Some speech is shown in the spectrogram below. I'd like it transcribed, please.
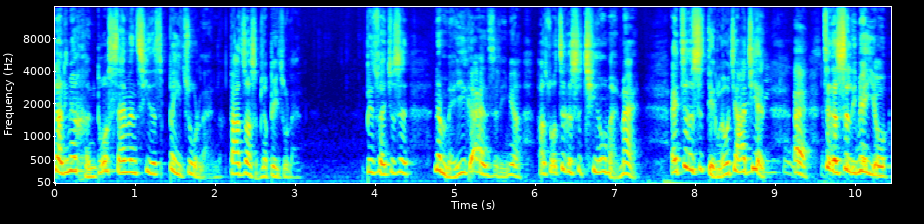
那里面很多三分之一的是备注栏了，大家知道什么叫备注栏？备注栏就是那每一个案子里面，他说这个是亲友买卖，哎，这个是顶楼加建，哎，这个是里面有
